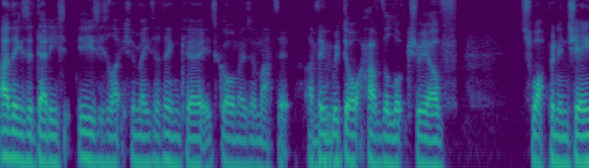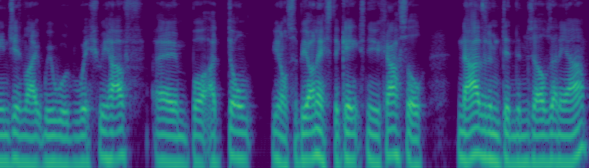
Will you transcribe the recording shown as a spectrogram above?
I think it's a dead easy, easy selection, mate. I think uh, it's Gomez and Matip. I think we don't have the luxury of swapping and changing like we would wish we have. Um, but I don't, you know, to be honest, against Newcastle, neither of them did themselves any harm.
